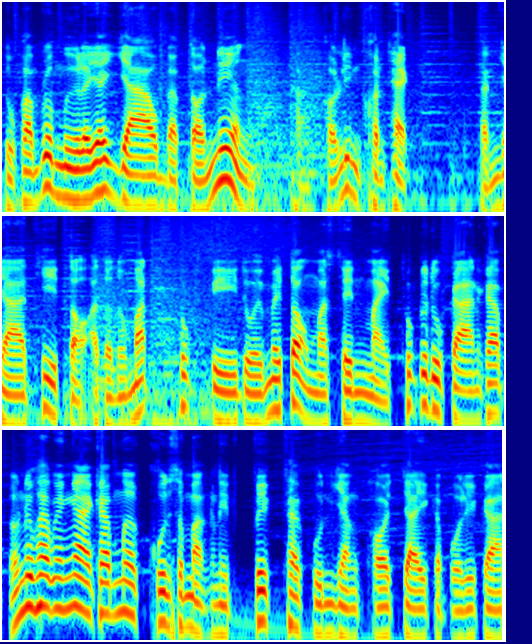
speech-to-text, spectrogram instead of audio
สู่ความร่วมมือระยะยาวแบบต่อเนื่องผ่าน Calling Contact สัญญาที่ต่ออัตโนมัติทุกปีโดยไม่ต้องมาเซ็นใหม่ทุกฤดูกาลครับลองนึกภาพง่ายๆครับ เมื่อคุณสมัคร Netflix ถ้าคุณยังพอใจกับบริการ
